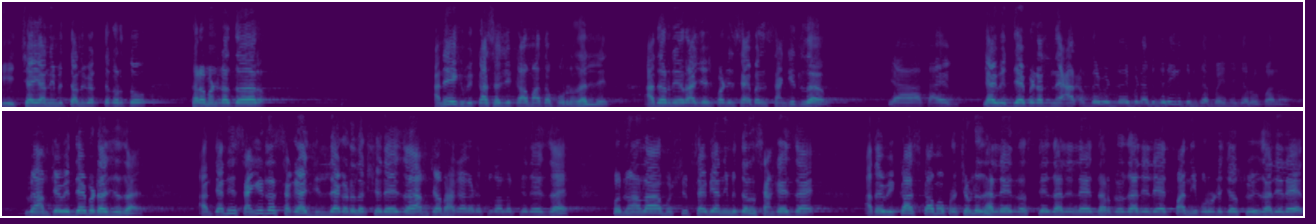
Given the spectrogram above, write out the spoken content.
ही इच्छा या निमित्तानं व्यक्त करतो. खरं म्हटलं तर अनेक विकासाची कामं आता पूर्ण झालेली आहेत. आदरणीय राजेश पाटील साहेबांनी सांगितलं या काय या विद्यापीठात नाही अर्ध विद्यापीठ आम्ही दिले की तुमच्या बहिणीच्या रूपानं? तुम्ही आमच्या विद्यापीठाचेच आहे. आणि त्यांनी सांगितलं सगळ्या जिल्ह्याकडे लक्ष द्यायचं आहे आमच्या भागाकडे सुद्धा लक्ष द्यायचं आहे. पण मला मुश्रीफ साहेब या निमित्तानं सांगायचं आहे आता विकास कामं प्रचंड झाले आहेत रस्ते झालेले आहेत धरणं झालेले आहेत पाणी पुरवठ्याच्या सोयी झालेल्या आहेत.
